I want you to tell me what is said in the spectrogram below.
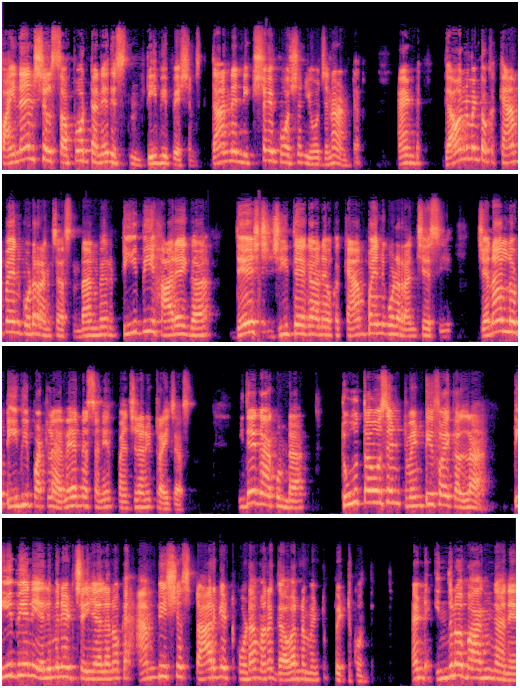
ఫైనాన్షియల్ సపోర్ట్ అనేది ఇస్తుంది టీబీ పేషెంట్స్ దాన్ని నిక్షయ్ పోషణ్ యోజన అంటారు. అండ్ గవర్నమెంట్ ఒక క్యాంపెయిన్ కూడా రన్ చేస్తుంది. దాని పేరు టీబీ హారేగా దేశ్ జీతేగా అనే ఒక క్యాంపెయిన్ కూడా రన్ చేసి జనాల్లో టీబీ పట్ల అవేర్నెస్ అనేది పెంచడానికి ట్రై చేస్తుంది. ఇదే కాకుండా టూ థౌజండ్ ట్వంటీ ఫైవ్ కల్లా టీబీని ఎలిమినేట్ చేయాలని ఒక అంబిషియస్ టార్గెట్ కూడా మన గవర్నమెంట్ పెట్టుకుంది. అండ్ ఇందులో భాగంగానే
